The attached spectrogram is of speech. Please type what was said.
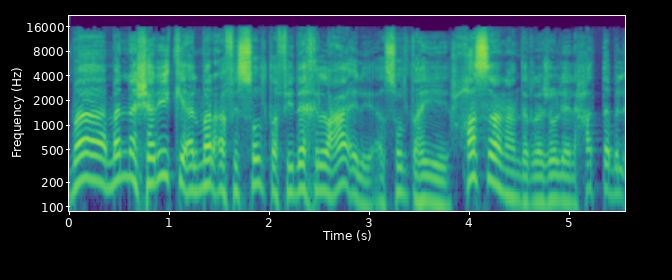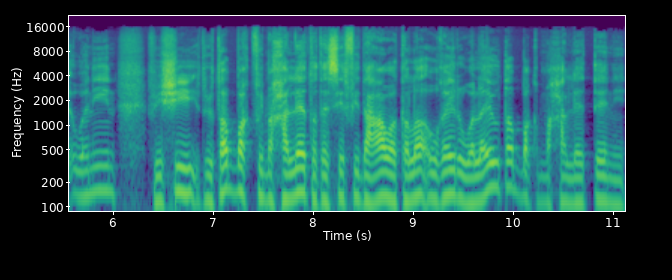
ما منا شريكة المرأة في السلطة في داخل العائلة. السلطة هي حصرا عند الرجل يعني حتى بالقوانين في شيء يطبق في محلات وتصير في دعاوى طلاق وغيره ولا يطبق بمحلات تانية.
